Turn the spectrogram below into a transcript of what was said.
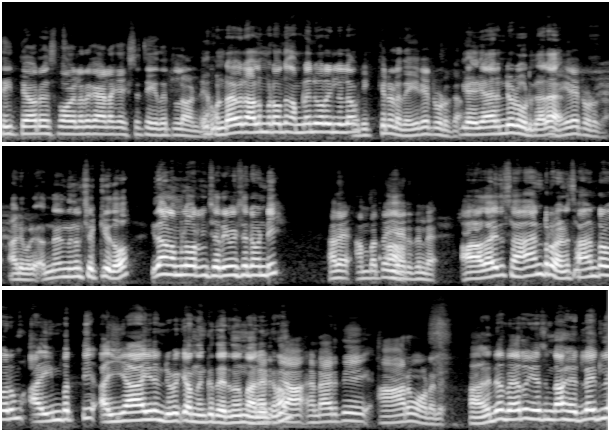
സീറ്റ് സീറ്റർ സ്പോയിലർ കാര്യങ്ങളൊക്കെ എക്സ്ട്രാ ചെയ്തിട്ടുള്ള വണ്ടി കൊണ്ടുപോയ ഒരാളും ഇവിടെ ഒന്ന് കംപ്ലൈന്റ് പറയില്ലല്ലോ? ഒരിക്കലും ധൈര്യമായിട്ട് കൊടുക്കാം. ഗ്യാരണ്ടിയോട് കൊടുക്കുക അല്ലേ? ധൈര്യമായിട്ട് കൊടുക്കാം. അടിപൊളി. എന്നാൽ നിങ്ങൾ ചെക്ക് ചെയ്തോ? ഇതാണ് നമ്മൾ പറഞ്ഞ ചെറിയ പൈസന്റെ വണ്ടി. അതെ അമ്പത്തയ്യായിരത്തിന്റെ. അതായത് സാൻഡ്രോ ആണ് സാൻഡ്രോ വെറും അമ്പത്തി അയ്യായിരം രൂപയ്ക്കാണ് നിങ്ങൾക്ക് തരുന്നത് രണ്ടായിരത്തി ആറ് മോഡൽ. അതിന്റെ വേറെ കേസ് ഉണ്ട്. ആ ഹെഡ്ലൈറ്റിൽ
